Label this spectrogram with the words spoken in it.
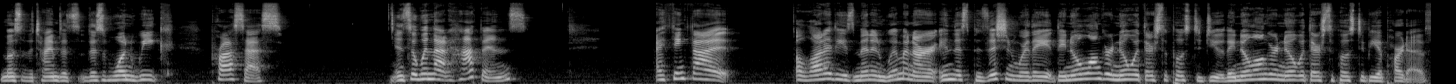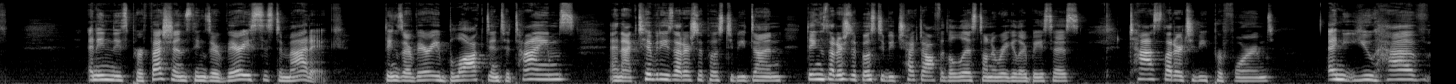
most of the times it's this one week process. And so when that happens, I think that a lot of these men and women are in this position where they, they no longer know what they're supposed to do. They no longer know what they're supposed to be a part of. And in these professions, things are very systematic. Things are very blocked into times and activities that are supposed to be done, things that are supposed to be checked off of the list on a regular basis, tasks that are to be performed. And you have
